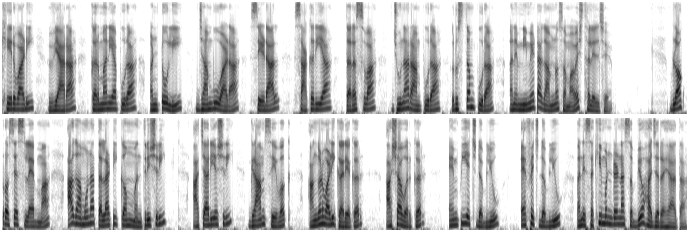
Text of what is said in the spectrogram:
ખેરવાડી, વ્યારા, કરમાનિયાપુરા, અંટોલી, જાંબુવાડા, સેડાલ, સાકરિયા, તરસવા જૂના રામપુરા રુસ્તમપુરા અને મીમેટા ગામનો સમાવેશ થયેલ છે. બ્લોક પ્રોસેસ લેબમાં આ ગામોના તલાટી કમ મંત્રીશ્રી, આચાર્યશ્રી, ગ્રામ સેવક, આંગણવાડી કાર્યકર, આશા વર્કર, એમપીએચડબલ્યુ, એફએચડબલ્યુ અને સખી મંડળના સભ્યો હાજર રહ્યા હતા.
